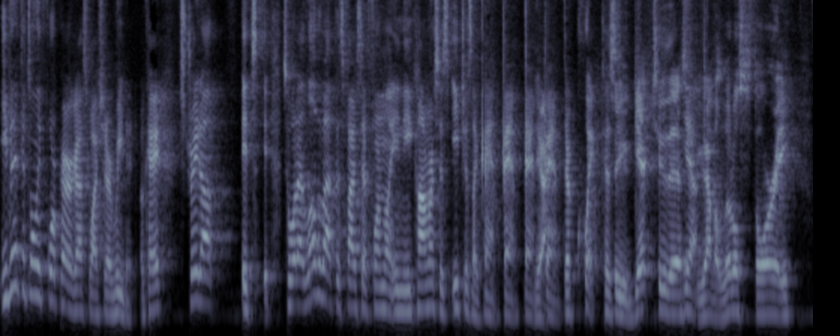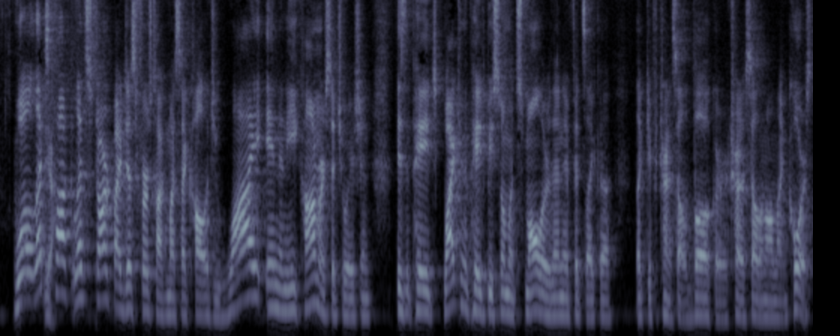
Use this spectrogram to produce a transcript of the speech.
even if it's only four paragraphs, why should I read it? Okay? Straight up. It's it- so what I love about this five step formula in e-commerce is each is like bam, bam, bam, Yeah. bam. They're quick because so you get to this, Yeah. you have a little story. well, let's Yeah. talk. Let's start by just first talking about psychology. Why, in an e-commerce situation, is the page? Why can the page be so much smaller than if it's like a like if you're trying to sell a book or try to sell an online course?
